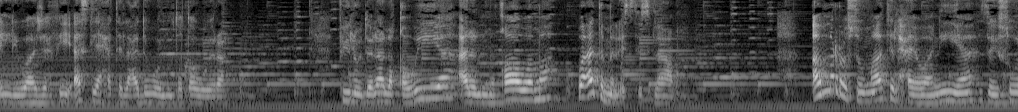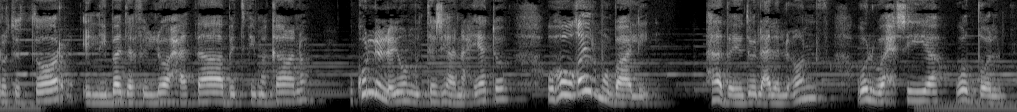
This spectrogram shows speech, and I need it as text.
اللي واجه فيه أسلحة العدو المتطورة. في له دلالة قوية على المقاومة وعدم الاستسلام. أما الرسومات الحيوانية زي صورة الثور اللي بدا في اللوحة ثابت في مكانه وكل العيون متجهة ناحيته وهو غير مبالي هذا يدل على العنف والوحشية والظلم.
